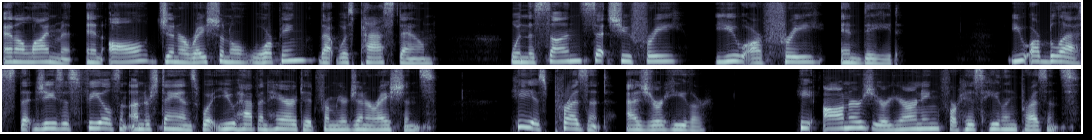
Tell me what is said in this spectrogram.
and alignment in all generational warping that was passed down. When the Son sets you free, you are free indeed. You are blessed that Jesus feels and understands what you have inherited from your generations. He is present as your healer. He honors your yearning for his healing presence.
